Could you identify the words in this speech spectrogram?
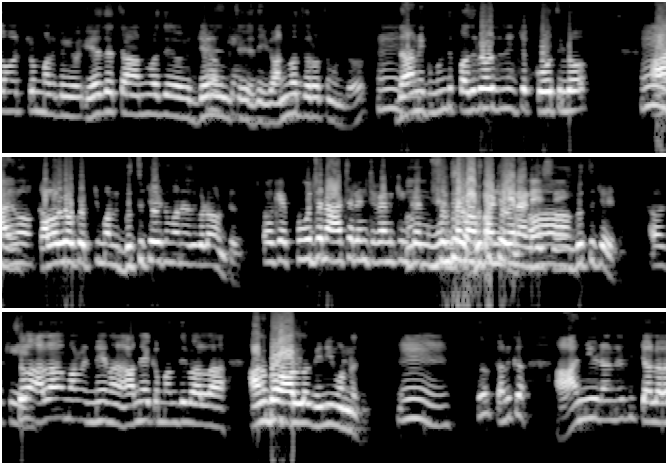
సంవత్సరం మనకి ఏదైతే హనుమతి జయంతి హనుమతి వ్రతం ఉందో దానికి ముందు పది రోజుల నుంచి కోతిలో ఆయన కళలోకి వచ్చి మనం గుర్తు చేయడం అనేది కూడా ఉంటుంది. ఓకే పూజను ఆచరించడానికి గుర్తు చేయడం. సో అలా మనం నేను అనేక మంది వాళ్ళ అనుభవాల్లో విని ఉన్నది. సో కనుక ఆంజనేయుడు అనేది చాలా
